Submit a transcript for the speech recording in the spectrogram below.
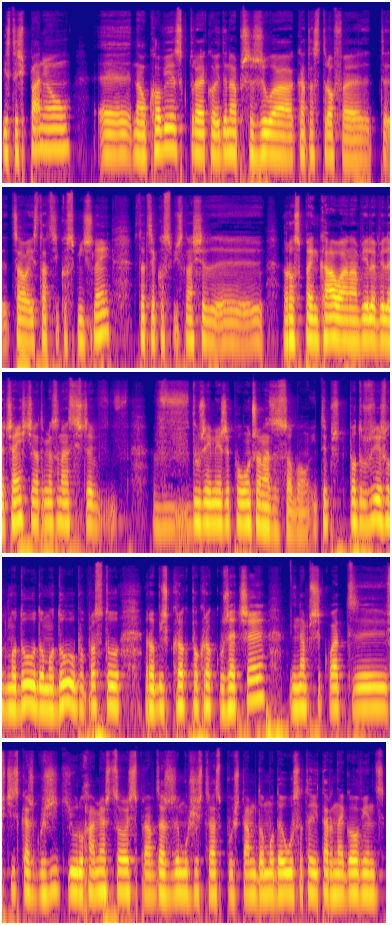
Jesteś panią, E, naukowiec, która jako jedyna przeżyła katastrofę całej stacji kosmicznej. Stacja kosmiczna się rozpękała na wiele, wiele części, natomiast ona jest jeszcze w, w dużej mierze połączona ze sobą. I ty podróżujesz od modułu do modułu, po prostu robisz krok po kroku rzeczy i na przykład e, wciskasz guziki, uruchamiasz coś, sprawdzasz, że musisz teraz pójść tam do modelu satelitarnego, więc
